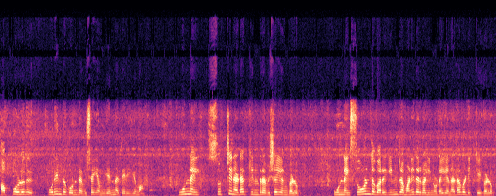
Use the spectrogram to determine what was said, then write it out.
அப்பொழுது புரிந்து கொண்ட விஷயம் என்ன தெரியுமா? உன்னை சுற்றி நடக்கின்ற விஷயங்களும் உன்னை சூழ்ந்து வருகின்ற மனிதர்களினுடைய நடவடிக்கைகளும்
